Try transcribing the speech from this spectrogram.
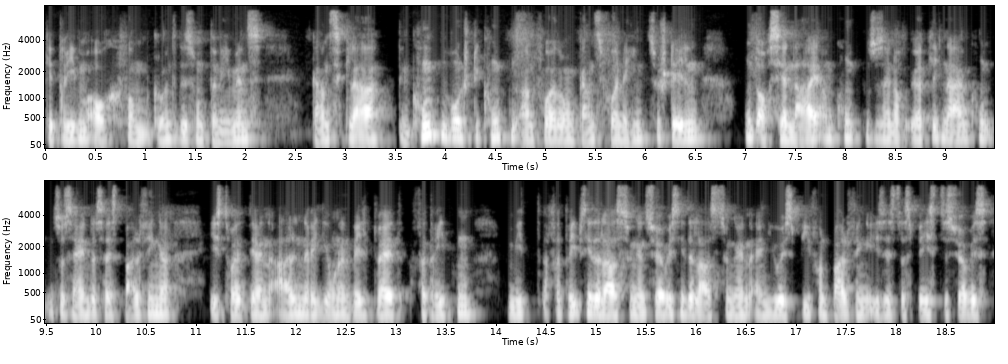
getrieben auch vom Gründer des Unternehmens, ganz klar den Kundenwunsch, die Kundenanforderung ganz vorne hinzustellen und auch sehr nahe am Kunden zu sein, auch örtlich nahe am Kunden zu sein. Das heißt, Palfinger ist heute in allen Regionen weltweit vertreten mit Vertriebsniederlassungen, Serviceniederlassungen. Ein USB von Palfinger ist es, das beste Service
